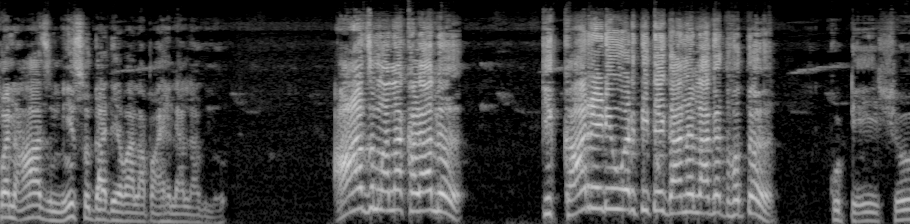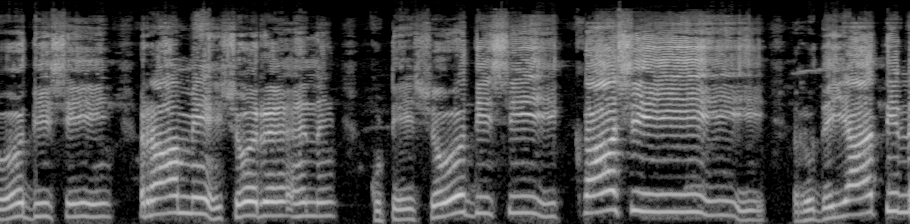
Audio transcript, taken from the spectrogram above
पण आज मी सुद्धा देवाला पाहायला लागलो. आज मला कळालं की का रेडिओवरती ते गाणं लागत होतं. कुठे शोधिशी रामेश्वरन कुठे शोधिशी काशी हृदयातील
